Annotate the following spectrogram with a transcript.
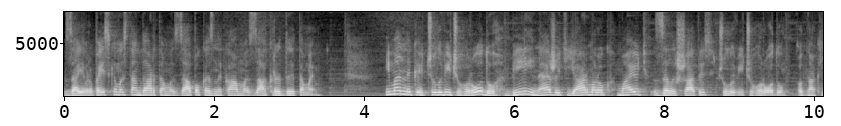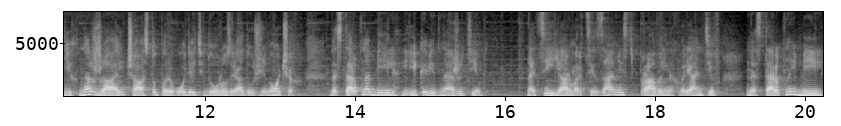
За європейськими стандартами, за показниками, за кредитами. Іменники чоловічого роду, біль, нежить, ярмарок мають залишатись чоловічого роду. Однак їх, на жаль, часто переводять до розряду жіночих: нестерпна біль, ліки від нежиті. На цій ярмарці замість правильних варіантів нестерпний біль,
